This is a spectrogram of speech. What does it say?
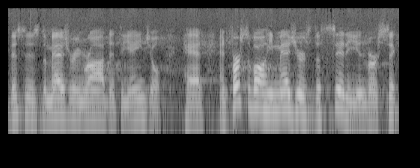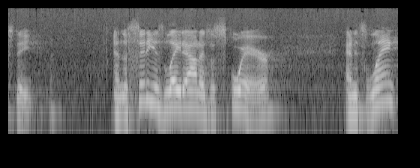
This is the measuring rod that the angel had. And first of all, he measures the city in verse 16. And the city is laid out as a square, and its length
